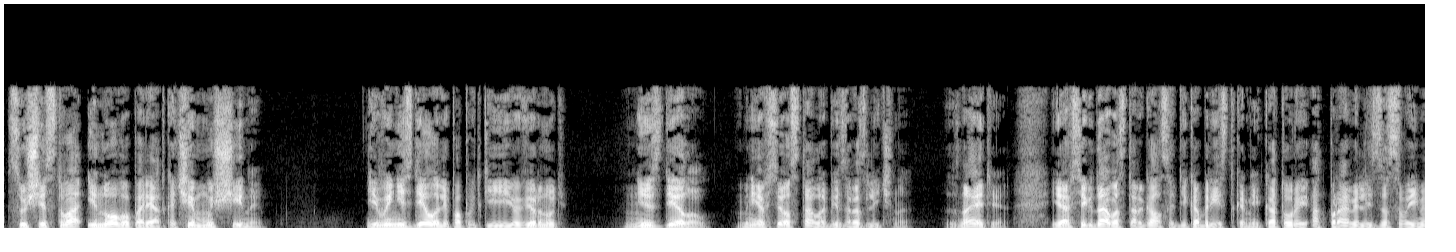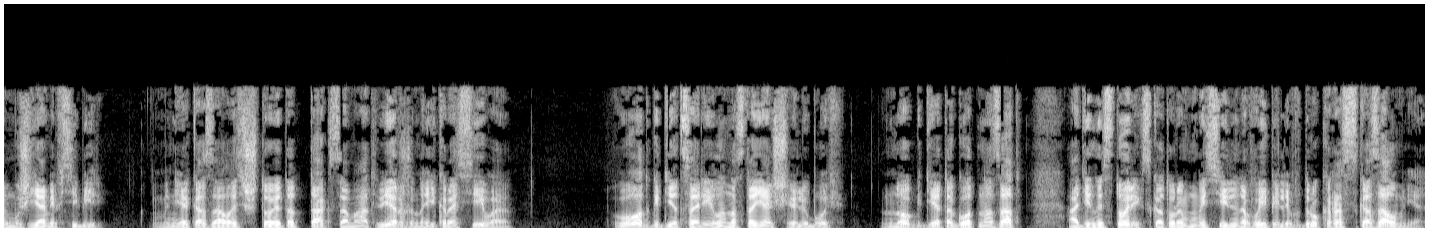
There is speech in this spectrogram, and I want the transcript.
существа иного порядка, чем мужчины. И вы не сделали попытки ее вернуть? Не сделал. Мне все стало безразлично. Знаете, я всегда восторгался декабристками, которые отправились за своими мужьями в Сибирь. Мне казалось, что это так самоотверженно и красиво. Вот где царила настоящая любовь. Но где-то год назад один историк, с которым мы сильно выпили, вдруг рассказал мне,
